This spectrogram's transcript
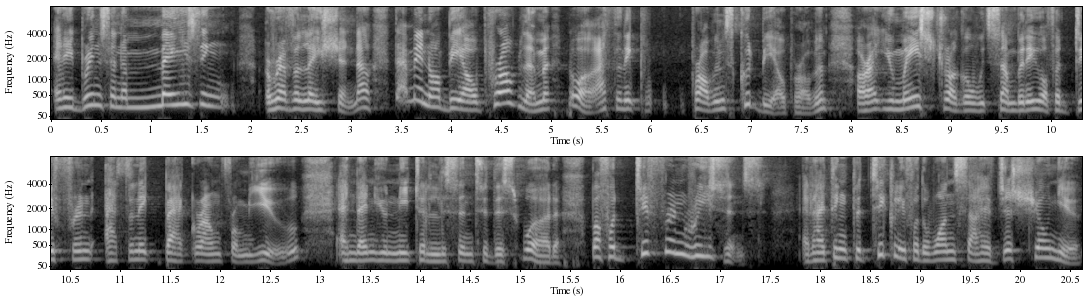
and he brings an amazing revelation. Now, that may not be our problem. Well, ethnic problems could be our problem. All right, you may struggle with somebody of a different ethnic background from you, and then you need to listen to this word. But for different reasons, and I think particularly for the ones I have just shown you,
